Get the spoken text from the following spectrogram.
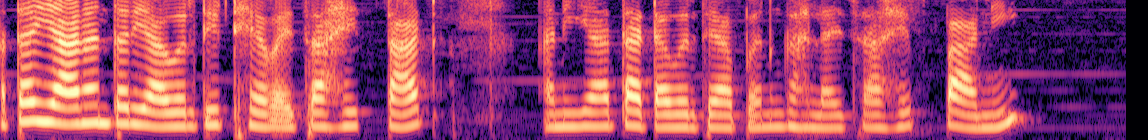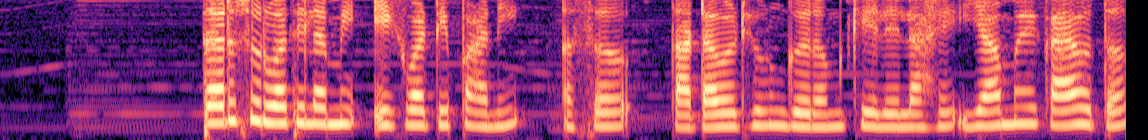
आता यानंतर यावरती ठेवायचं आहे ताट आणि या ताटावरती आपण घालायचं आहे पाणी. तर सुरुवातीला मी एक वाटी पाणी असं ताटावर ठेवून गरम केलेलं आहे. यामुळे काय होतं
